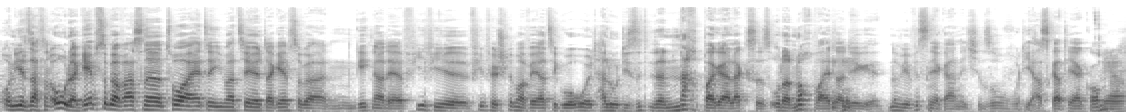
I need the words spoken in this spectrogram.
Und ihr sagt dann, oh, da gäbe es sogar was, ne, Thor hätte ihm erzählt, da gäbe es sogar einen Gegner, der viel, viel, viel, viel schlimmer wäre als die Gua'uld. Hallo, die sind in der Nachbargalaxis oder noch weiter. die, ne, wir wissen ja gar nicht so, wo die Asgard herkommen. Ja.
